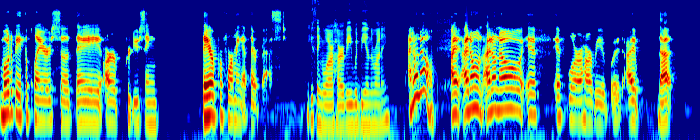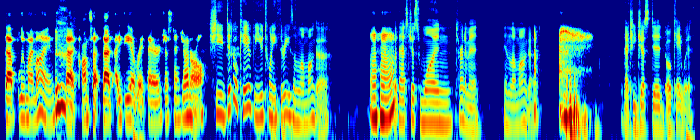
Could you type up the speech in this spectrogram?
motivate the players so that they are producing they are performing at their best. You think Laura Harvey would be in the running? I don't know. I, I don't I don't know if if Laura Harvey would I that that blew my mind that concept that idea right there just in general. She did okay with the U23s in La Manga, Mhm. but that's just one tournament in La Manga that she just did okay with.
